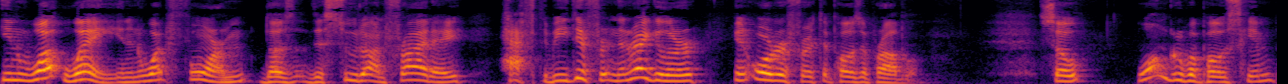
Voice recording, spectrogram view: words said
In what way and in what form does the Suda on Friday have to be different than regular in order for it to pose a problem? So one group of poskim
